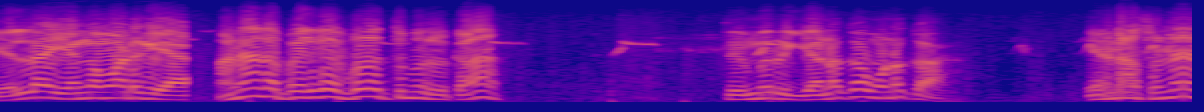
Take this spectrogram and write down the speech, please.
எல்லாம் எங்க மாடுங்கயா அனாதை பயிலுக்கு இவ்வளவு திமிரு இருக்கா? திமிரு எனக்கா உனக்கா? என்னடா சொன்ன?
